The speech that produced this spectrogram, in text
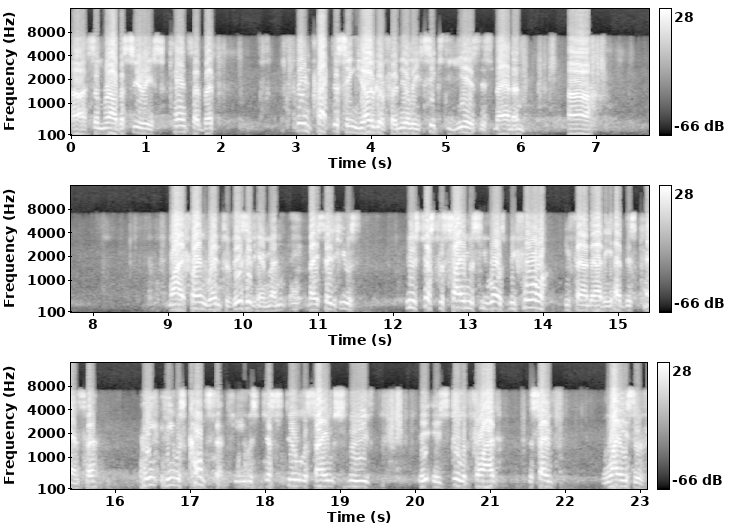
uh, some rather serious cancer, but been practicing yoga for nearly 60 years, this man, and uh, my friend went to visit him, and they said he was he was just the same as he was before he found out he had this cancer. He he was constant. He was just still the same smooth. He still applied the same ways of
